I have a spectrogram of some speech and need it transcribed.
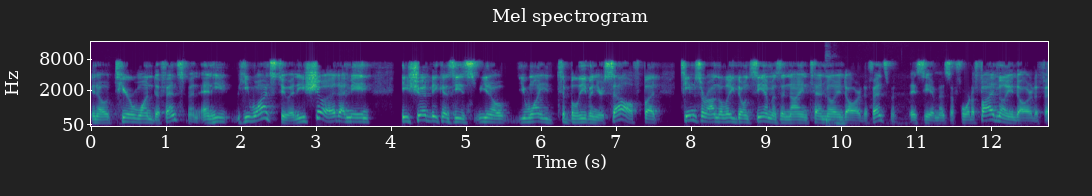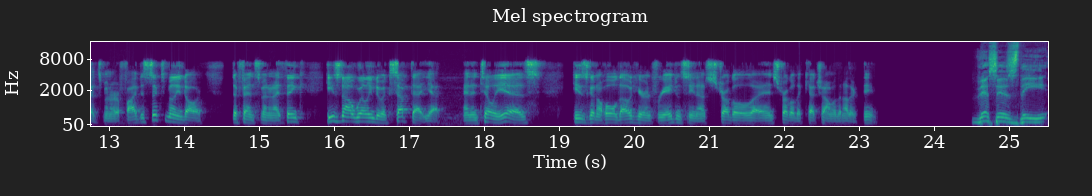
you know tier one defenseman, and he he wants to, and he should. I mean, he should because he's you know you want to believe in yourself, but teams around the league don't see him as a nine ten million dollar defenseman. They see him as a four to five million dollar defenseman or a five to six million dollar defenseman, and I think he's not willing to accept that yet. And until he is, he's going to hold out here in free agency and struggle uh, and struggle to catch on with another team. This is the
